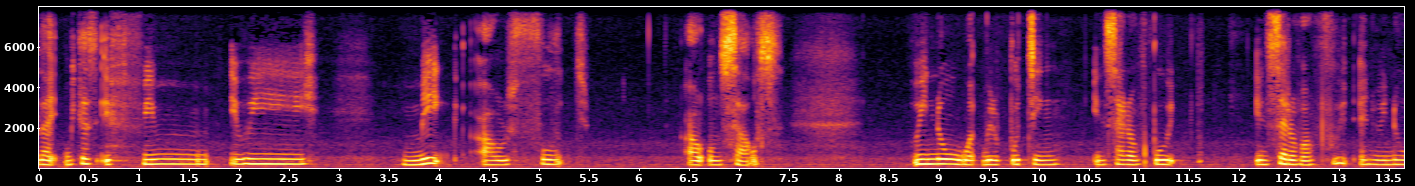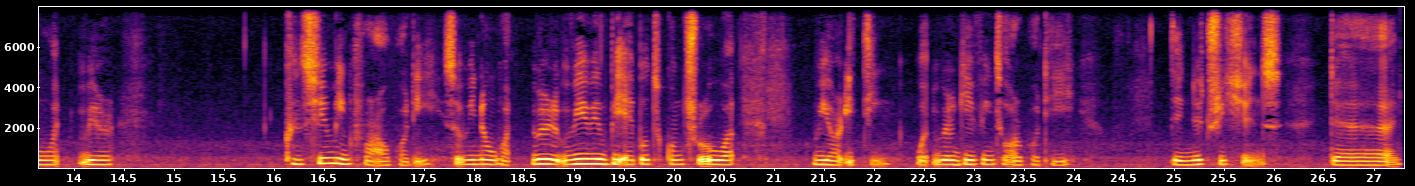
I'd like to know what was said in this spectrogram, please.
like because if we if we make our food our own selves we know what we're putting inside of food inside of our food and we know what we're consuming for our body. So we know what we we will be able to control what we are eating what we're giving to our body the nutritions the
